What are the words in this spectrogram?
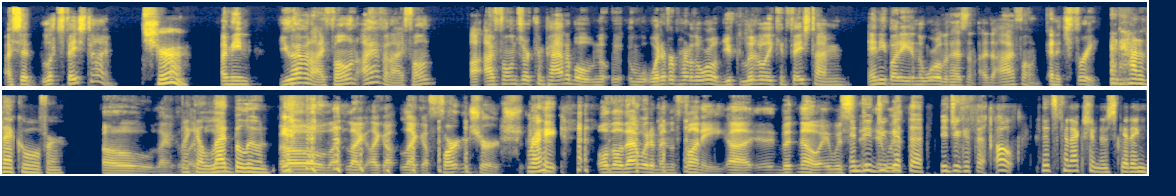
I said, let's FaceTime. Sure. I mean, you have an iPhone. I have an iPhone. Uh, iPhones are compatible, whatever part of the world. You literally can FaceTime anybody in the world that has an, an iPhone, and it's free. And how did that go over? Oh, like Like a lead balloon. Oh, like, like like a like a fart in church. right. Although that would have been funny. Uh, but no, it was. And did you was- get the did you get the oh, this connection is getting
